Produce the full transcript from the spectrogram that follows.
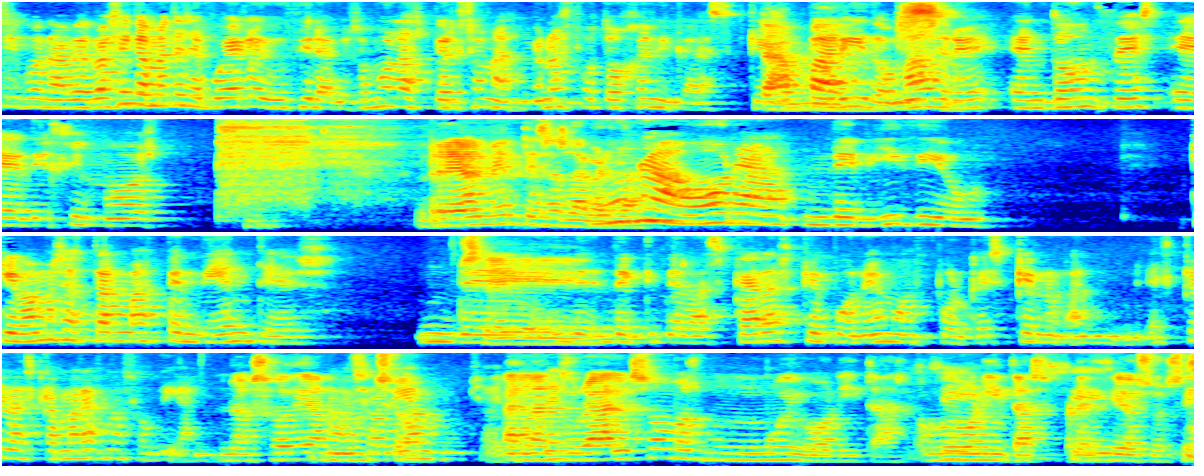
sí, bueno, a ver, básicamente se puede reducir a que somos las personas menos fotogénicas que han También, parido sí. madre, entonces eh, dijimos, Realmente esa es la verdad. una hora de vídeo que vamos a estar más pendientes de, Sí. de- de- de las caras que ponemos, porque es que, no- es que las cámaras nos odian. Nos odian Nos mucho. odian mucho. Al natural somos muy bonitas, muy Sí, bonitas, sí. preciosos, sí.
